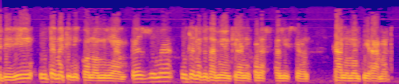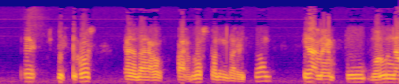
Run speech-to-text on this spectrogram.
επειδή ούτε με την οικονομία παίζουμε, ούτε με το Ταμείο Κοινωνικών Ασφαλίσεων κάνουμε πειράματα. Ε, Δυστυχώς, κατά τα πρόσφατα παρελθόν, είδαμε που μπορούν να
